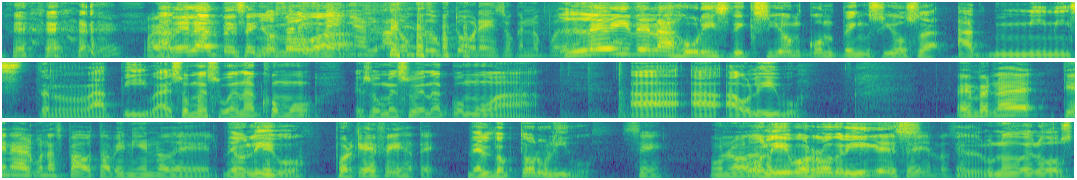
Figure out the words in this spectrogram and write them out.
Adelante, señor No se le Nova. enseña al- a don productor eso, que no puede. Ley de la jurisdicción contenciosa administrativa. Eso me suena como, eso me suena como a, a, a- a Olivo. En verdad, tiene algunas pautas viniendo de él. De Porque- Olivo. Porque fíjate, Del doctor Olivo. sí. Uno de los- Olivo Rodríguez, Sí, lo sé. el, uno de los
